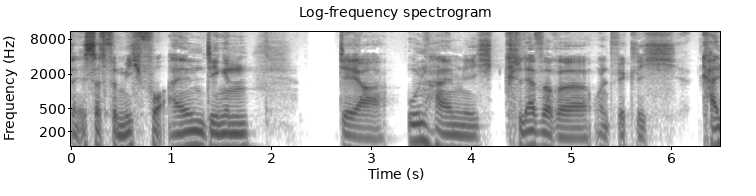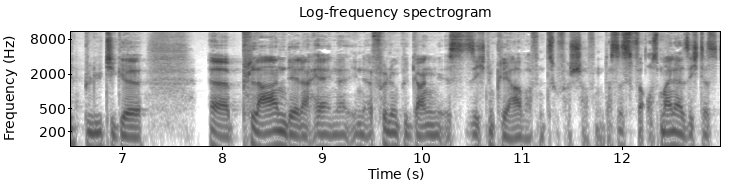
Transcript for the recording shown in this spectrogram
dann ist das für mich vor allen Dingen der unheimlich clevere und wirklich kaltblütige äh, Plan, der nachher in, in, Erfüllung gegangen ist, sich Nuklearwaffen zu verschaffen. Das ist aus meiner Sicht das,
